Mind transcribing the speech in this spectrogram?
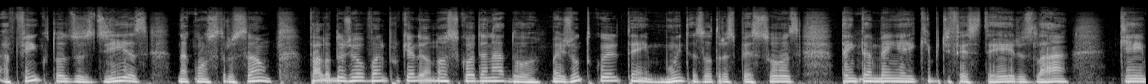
afinco todos os dias na construção, fala do Giovanni porque ele é o nosso coordenador, mas junto com ele tem muitas outras pessoas, tem também a equipe de festeiros lá que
